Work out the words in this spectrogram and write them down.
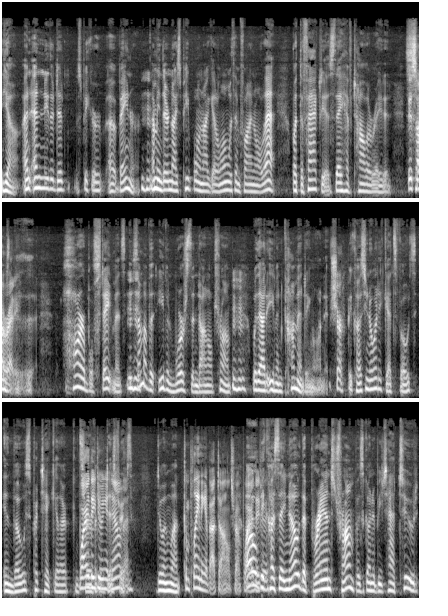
yeah, and, and neither did Speaker uh, Boehner. Mm-hmm. I mean, they're nice people, and I get along with them fine, all that. But the fact is, they have tolerated This some, already. Mm-hmm. uh, horrible statements, some of it even worse than Donald Trump, without even commenting on it. Sure. because you know what? It gets votes in those particular Why are they doing it now, then? Doing what? Complaining about Donald Trump. Why are oh, they doing because they know that brand Trump is going to be tattooed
